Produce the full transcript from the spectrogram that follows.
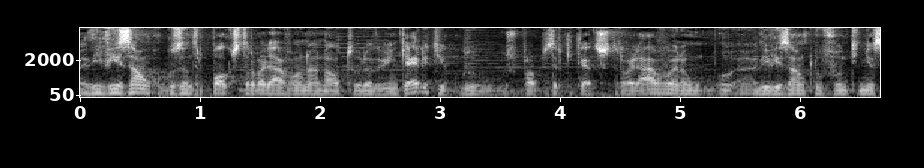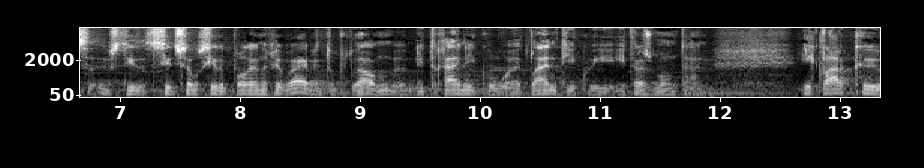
A divisão com que os antropólogos trabalhavam na, na altura do inquérito e que os próprios arquitetos trabalhavam era a divisão que, no fundo, tinha sido estabelecida por Helena Ribeiro entre o Portugal mediterrâneo, o Atlântico e, e transmontano. E claro que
